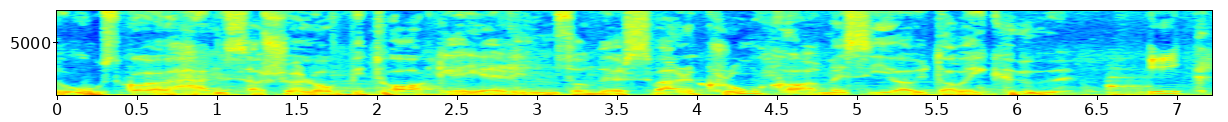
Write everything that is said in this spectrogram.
hun skal henge seg sjøl opp i taket her i en sånn der svære kroker med sida ut av ei ku. I k-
